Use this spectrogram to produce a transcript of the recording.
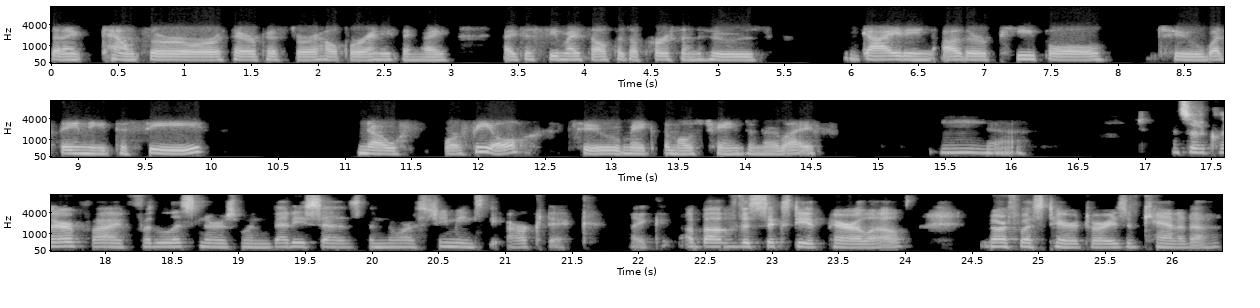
than a counselor or a therapist or a helper or anything. I I just see myself as a person who's guiding other people to what they need to see, know, or feel to make the most change in their life. Mm. Yeah. And so, to clarify for the listeners, when Betti says the North, she means the Arctic like above the 60th parallel, Northwest Territories of Canada,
